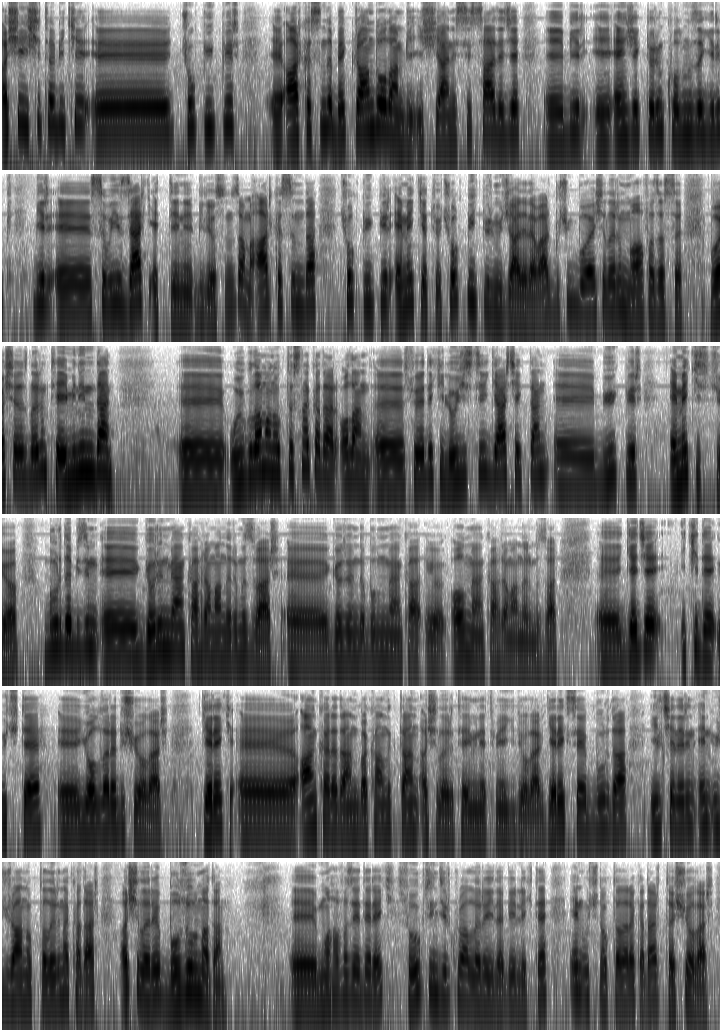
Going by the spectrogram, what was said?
aşı işi tabii ki e, çok büyük bir e, arkasında background'u olan bir iş. Yani siz sadece e, bir e, enjektörün kolunuza girip bir e, sıvıyı zerk ettiğini biliyorsunuz ama arkasında çok büyük bir emek yatıyor. Çok büyük bir mücadele var. Bu çünkü bu aşıların muhafazası, bu aşıların temininden e, uygulama noktasına kadar olan e, süredeki lojistiği gerçekten e, büyük bir emek istiyor. Burada bizim e, görünmeyen kahramanlarımız var. E, göz önünde bulunmayan e, olmayan kahramanlarımız var. E, gece 2'de 3'te e, yollara düşüyorlar. Gerek e, Ankara'dan, bakanlıktan aşıları temin etmeye gidiyorlar. Gerekse burada ilçelerin en ücra noktalarına kadar aşıları bozulmadan e, muhafaza ederek soğuk zincir kurallarıyla birlikte en uç noktalara kadar taşıyorlar.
